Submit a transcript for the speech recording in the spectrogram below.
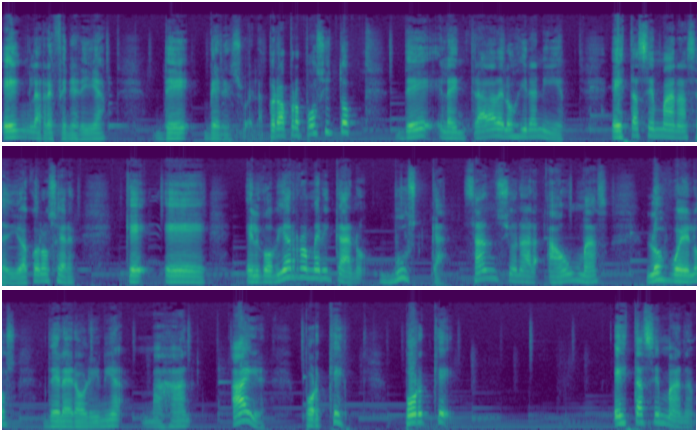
en la refinería de Venezuela. Pero a propósito de la entrada de los iraníes, esta semana se dio a conocer que eh, el gobierno americano busca sancionar aún más los vuelos de la aerolínea Mahan Air. ¿Por qué? Porque esta semana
